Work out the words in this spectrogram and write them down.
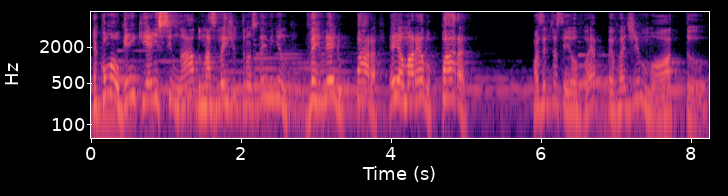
É como alguém que é ensinado nas leis de trânsito. Ei, menino, vermelho, para. Ei, amarelo, para. Mas ele diz assim: eu vou, é, eu vou é de moto,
